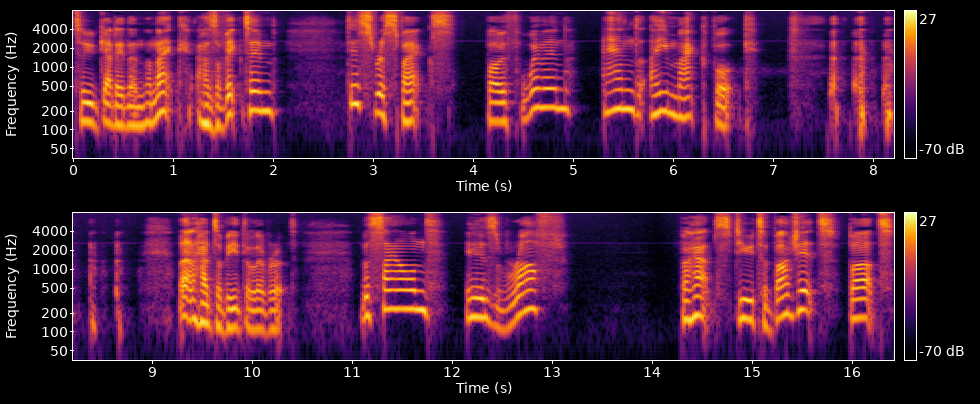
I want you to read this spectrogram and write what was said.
to get it in the neck as a victim, disrespects both women and a MacBook. that had to be deliberate. The sound is rough, perhaps due to budget, but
